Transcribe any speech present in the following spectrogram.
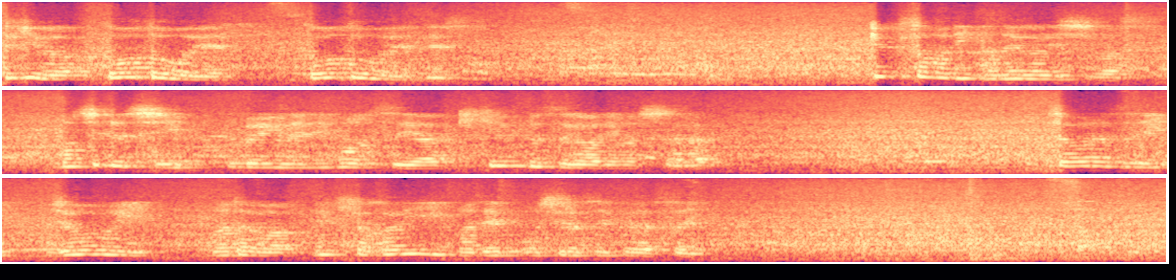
次は高等園高等園です。お客様にお願いします。持ち主不明な荷物や危険物がありましたら触らずに乗務員または駅係員までお知らせください。高等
